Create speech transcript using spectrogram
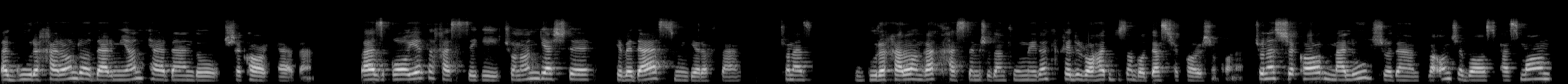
و گورخران را در میان کردند و شکار کردند و از قایت خستگی چنان گشته که به دست می گرفتند چون از گورخران انقدر خسته می شدن تو اون میدان که خیلی راحت می‌تونستن با دست شکارشون کنن. چون از شکار ملول شدند و آنچه باز پس ماند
